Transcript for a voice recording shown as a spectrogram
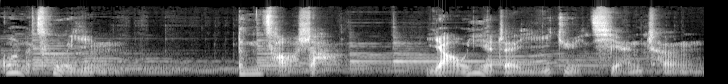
光的侧影。灯草上，摇曳着一句虔诚。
